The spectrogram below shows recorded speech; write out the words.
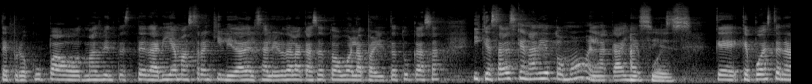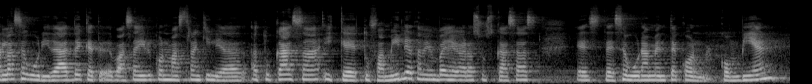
te preocupa o más bien te, te daría más tranquilidad el salir de la casa de tu abuela para irte a tu casa y que sabes que nadie tomó en la calle. Así pues. es. Que, que puedes tener la seguridad de que te vas a ir con más tranquilidad a tu casa y que tu familia también va a llegar a sus casas este, seguramente con, con bien.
